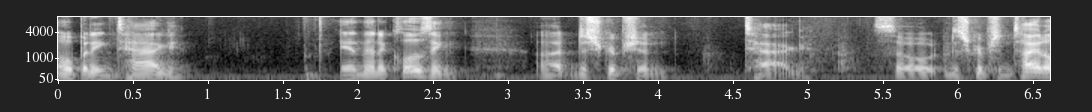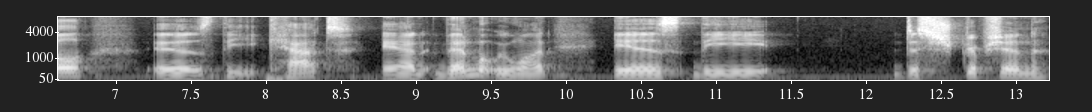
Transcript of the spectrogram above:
opening tag, and then a closing uh, description tag. So description title is the cat, and then what we want is the description,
